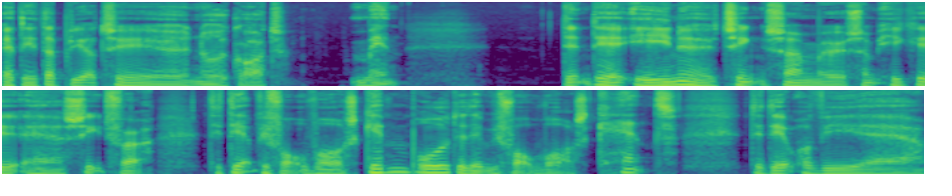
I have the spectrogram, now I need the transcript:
er det, der bliver til øh, noget godt. Men den der ene ting, som, øh, som ikke er set før, det er der, vi får vores gennembrud, det er der, vi får vores kant, det er der, hvor vi er,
